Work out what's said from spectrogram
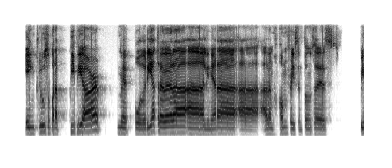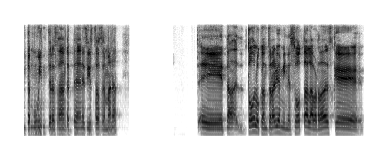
E incluso para PPR me podría atrever a, alinear a, Adam Humphries. Entonces, pinta muy interesante Tennessee esta semana. Eh, todo lo contrario a Minnesota, la verdad es que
